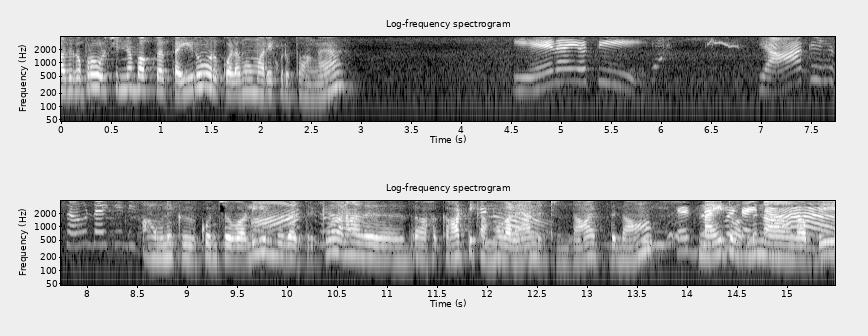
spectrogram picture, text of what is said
அதுக்கப்புறம் ஒரு சின்ன பாக்ஸில் தயிரும் ஒரு குழம்பு மாதிரி கொடுப்பாங்க. அவனுக்கு கொஞ்சம் வலி இருந்ததாட்டிருக்கு ஆனால் அது காட்டிக்காமல் விளையாண்டுட்டு இருந்தான். இப்படி தான் நைட்டு வந்து நாங்கள் அப்படியே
